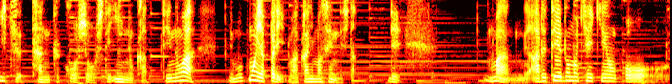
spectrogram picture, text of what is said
いつ単価交渉をしていいのかっていうのは、僕もやっぱり分かりませんでした。で、まあ、ある程度の経験をこう、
